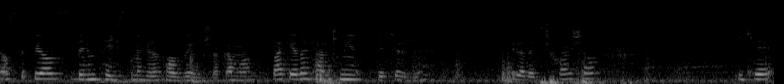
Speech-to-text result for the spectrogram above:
Yastık biraz benim taste'ime göre fazla yumuşak ama belki evden kendimi getiririm. Bir adet çarşaf. Pike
